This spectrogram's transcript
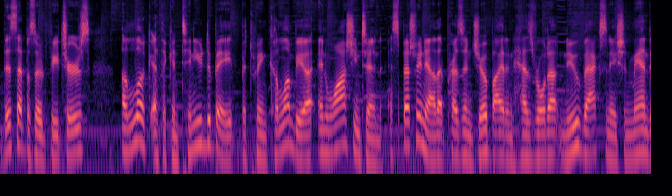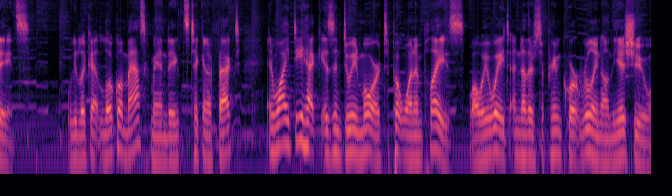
This episode features a look at the continued debate between Columbia and Washington, especially now that President Joe Biden has rolled out new vaccination mandates. We look at local mask mandates taking effect and why DHEC isn't doing more to put one in place while we await another Supreme Court ruling on the issue.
